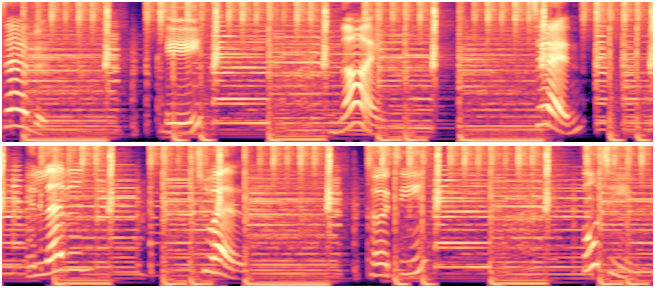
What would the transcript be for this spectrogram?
7, 8, 9, 10, 11, 12, 13, 14,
